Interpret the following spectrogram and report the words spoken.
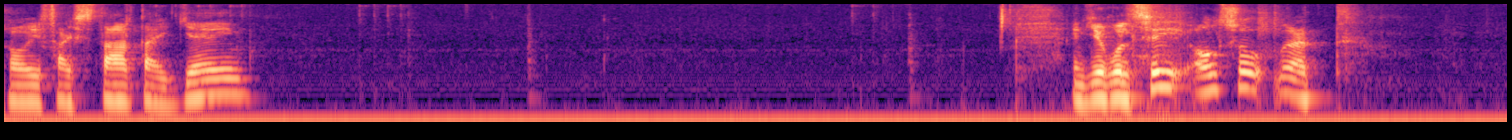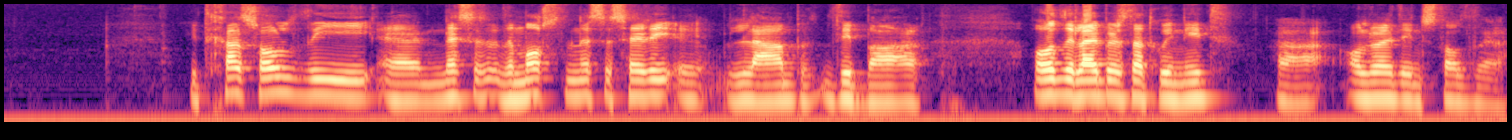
So if I start a game, and you will see also that it has all the uh, the most necessary uh, lab, the bar, all the libraries that we need uh, already installed there.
